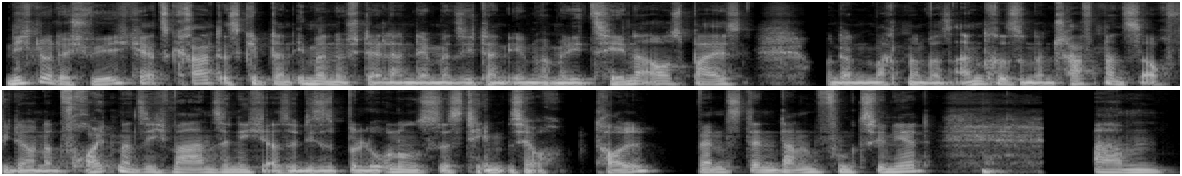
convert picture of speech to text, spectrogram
Nicht nur der Schwierigkeitsgrad, es gibt dann immer eine Stelle, an der man sich dann irgendwann mal die Zähne ausbeißt und dann macht man was anderes und dann schafft man es auch wieder und dann freut man sich wahnsinnig. Also dieses Belohnungssystem ist ja auch toll, wenn es denn dann funktioniert. Ähm,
